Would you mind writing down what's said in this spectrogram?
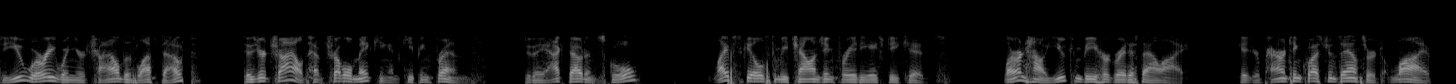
Do you worry when your child is left out? Does your child have trouble making and keeping friends? Do they act out in school? Life skills can be challenging for ADHD kids. Learn how you can be her greatest ally. Get your parenting questions answered live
